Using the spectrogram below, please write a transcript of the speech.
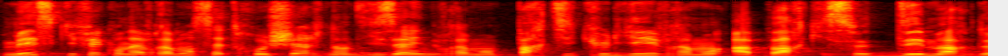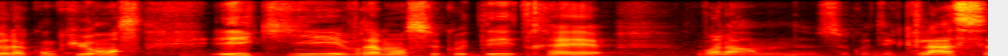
mais ce qui fait qu'on a vraiment cette recherche d'un design vraiment particulier, vraiment à part, qui se démarque de la concurrence, et qui est vraiment ce côté très... Voilà, ce côté classe,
